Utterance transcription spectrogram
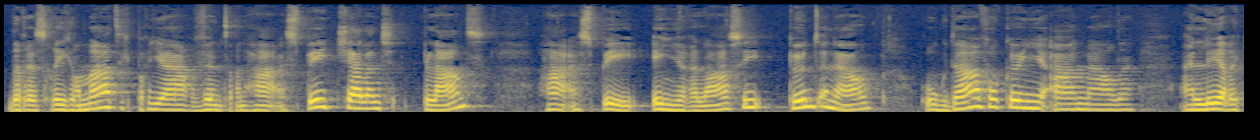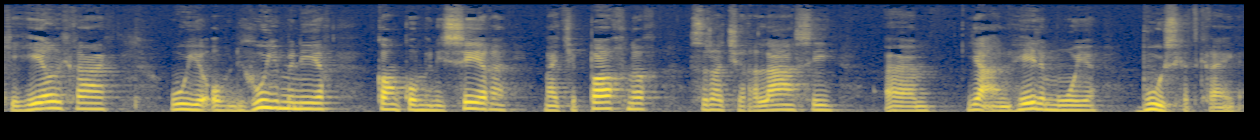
er is regelmatig per jaar vindt er een HSP Challenge plaats. HSP in je relatie.nl. Ook daarvoor kun je je aanmelden en leer ik je heel graag hoe je op een goede manier kan communiceren met je partner, zodat je relatie um, ja, een hele mooie boost gaat krijgen.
